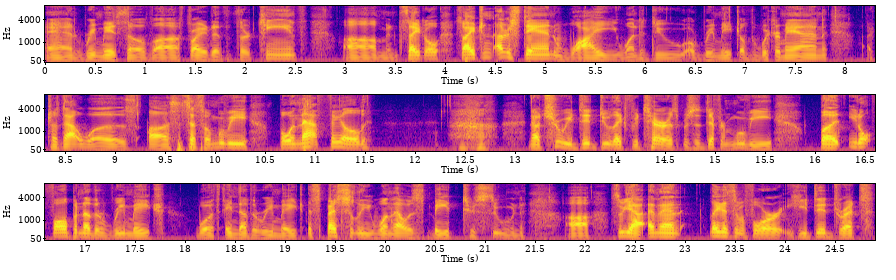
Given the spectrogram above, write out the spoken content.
and remakes of uh, Friday the 13th um, and Psycho. So I can understand why you want to do a remake of The Wicker Man because that was a successful movie. But when that failed, now true, we did do Lakeview Terrace, which is a different movie, but you don't follow up another remake with another remake, especially one that was made too soon. Uh, so yeah, and then like I said before, he did direct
